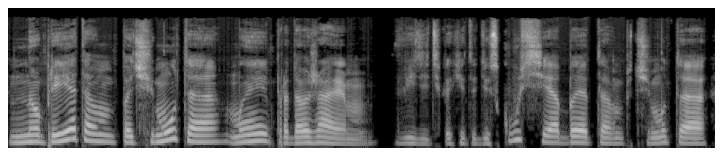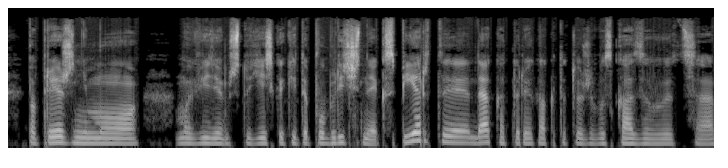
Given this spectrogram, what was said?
Но при этом почему-то мы продолжаем видеть какие-то дискуссии об этом, почему-то по-прежнему мы видим, что есть какие-то публичные эксперты, да, которые как-то тоже высказываются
